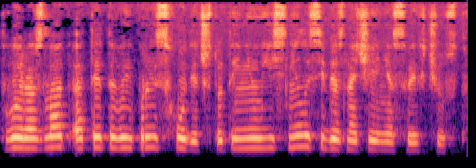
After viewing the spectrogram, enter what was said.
Твой разлад от этого и происходит, что ты не уяснила себе значение своих чувств.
